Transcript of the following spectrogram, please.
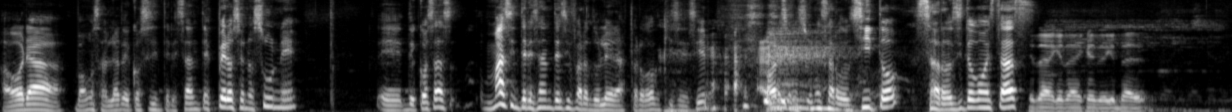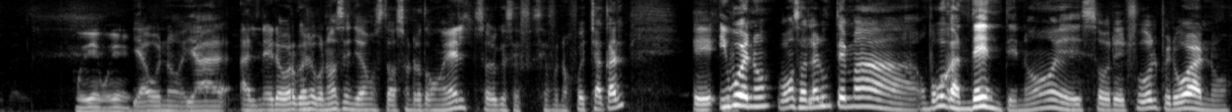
Ahora vamos a hablar de cosas interesantes, pero se nos une eh, de cosas más interesantes y faranduleras, perdón, quise decir. Ahora se nos une Sardoncito. Sardoncito, ¿cómo estás? ¿Qué tal, qué tal, gente? ¿Qué tal? Muy bien, muy bien. Ya bueno, ya al Nero Vargas lo conocen, ya hemos estado hace un rato con él, solo que se, se fue- nos fue Chacal. Eh, y bueno, vamos a hablar un tema un poco candente, ¿no? Eh, sobre el fútbol peruano.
